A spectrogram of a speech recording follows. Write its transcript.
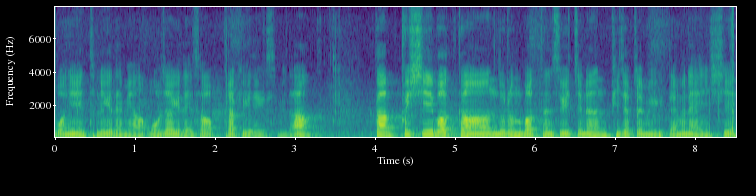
5번이 틀리게 되면 오작이 돼서 불합격이 되겠습니다. 다음 푸시 버튼, 누른 버튼 스위치는 B접점이기 때문에 NC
